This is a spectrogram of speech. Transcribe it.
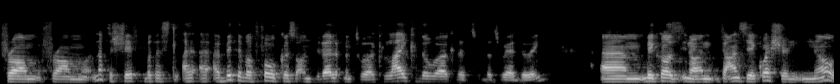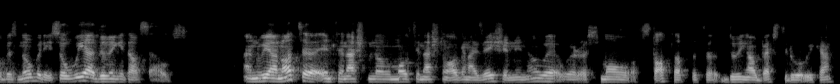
from from not a shift but a, a, bit of a focus on development work like the work that, that we're doing. Um, because you know and to answer your question no there's nobody. So we are doing it ourselves. And we are not an international multinational organization. You know we're, we're a small startup that's doing our best to do what we can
